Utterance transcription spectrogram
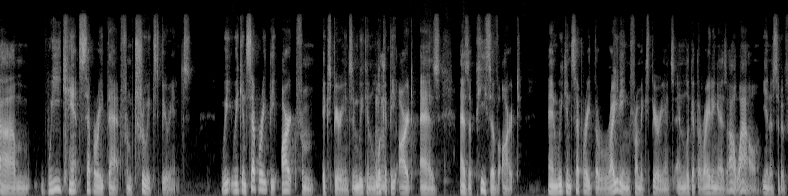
um we can't separate that from true experience we we can separate the art from experience and we can look Mhm. at the art as as a piece of art and we can separate the writing from experience and look at the writing as oh wow you know sort of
